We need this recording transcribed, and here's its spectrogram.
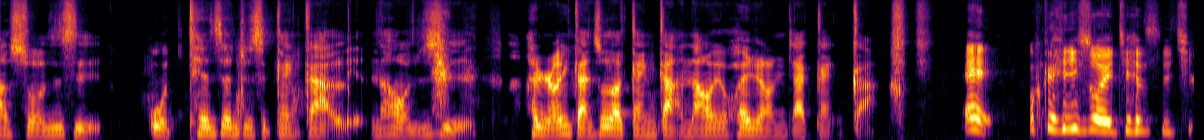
家说，就是我天生就是尴尬脸，然后我就是很容易感受到尴尬，然后也会让人家尴尬。哎。我跟你说一件事情，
